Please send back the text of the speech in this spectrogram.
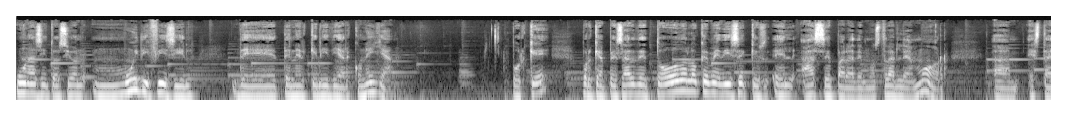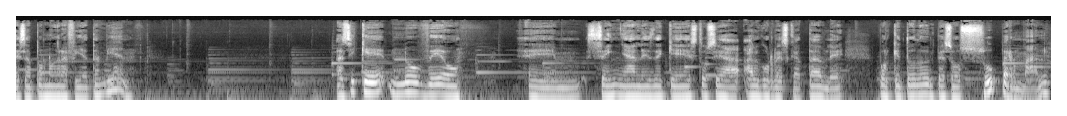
Una situación muy difícil de tener que lidiar con ella. ¿Por qué? Porque a pesar de todo lo que me dice que él hace para demostrarle amor, está esa pornografía también. Así que no veo em, señales de que esto sea algo rescatable porque todo empezó súper mal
